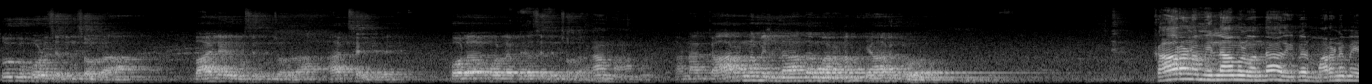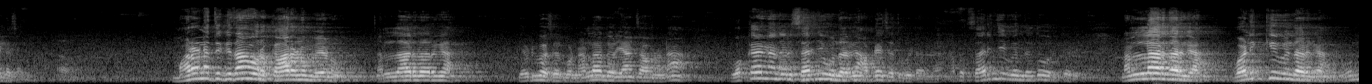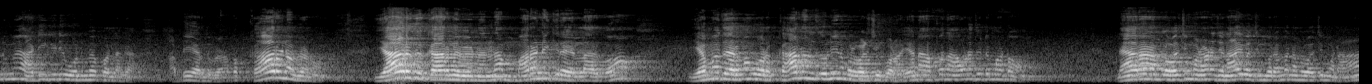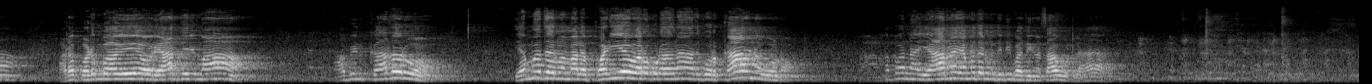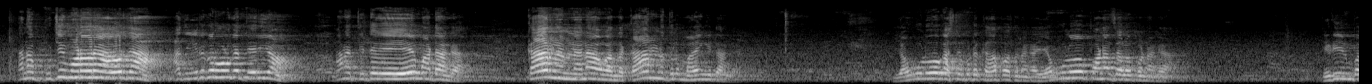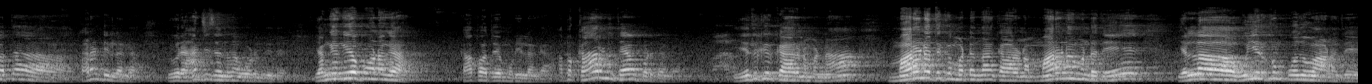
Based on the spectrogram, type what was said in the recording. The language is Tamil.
தூக்கு போட செத்துன்னு சொல்கிறான் பாய்லர் செத்துன்னு சொல்கிறான் ஆக்சிடென்ட். கொலை கொலை இப்படிதான் செத்துன்னு சொல்கிறான் ஆமாம் ஆமாம் ஆனால் காரணம் இல்லாத மரணம் யாருக்கு வரும்? காரணம் இல்லாமல் வந்தால் அதுக்கு பேர் மரணமே இல்லை சார் மரணத்துக்கு தான் ஒரு காரணம் வேணும். நல்லா இருந்தாருங்க எப்படிப்பா சார் இப்போ நல்லா இருந்தவர் ஏன் சாப்பிடணும்னா உட்காந்து சரிஞ்சு விழுந்தாருங்க அப்படியே செத்து போயிட்டாருங்க. அப்போ சரிஞ்சு விழுந்தது ஒரு பேர் நல்லா இருந்தாருங்க. வலிக்கு விழுந்தாருங்க. ஒன்றுமே அடிக்கடி ஒன்றுமே பண்ணலங்க அப்படியே இறந்து போயிடும். அப்போ காரணம் வேணும். யாருக்கு காரணம் வேணும்னா மரணிக்கிற எல்லாருக்கும் யம தர்மம் ஒரு காரணம் சொல்லி நம்மளை வலிச்சு போகிறோம் ஏன்னா அப்போ தான் அவனை திட்ட மாட்டோம். நேராக நம்மளை வச்சு போனோம்னு நாய் வச்சு போகிற மாதிரி நம்மளை வச்சு போனால் அட படும்பாவே அவர் யார் தெரியுமா? அப்படின்னு கதறுவோம். யம தர்மம் மேலே பழியே வரக்கூடாதுன்னா அதுக்கு ஒரு காரணம் வேணும். அப்போ நான் யாருன்னா யம தர்மம் திட்டி பார்த்தீங்கன்னா சாவு ஆனால் புச்சி மாணவரே அவர் தான் அது இருக்கிறவங்களுக்கும் தெரியும். ஆனால் திட்டவே மாட்டாங்க. காரணம் என்னென்னா அவங்க அந்த காரணத்தில் மயங்கிட்டாங்க. எவ்வளோ கஷ்டப்பட்டு காப்பாற்றினாங்க எவ்வளோ பணம் செலவு பண்ணாங்க. திடீர்னு பார்த்தா கரண்ட் இல்லைங்க. இவர் ஆக்சிஜன் தான் ஓடுந்தது எங்கெங்கேயோ போனாங்க. காப்பாற்றவே முடியலங்க. அப்போ காரணம் தேவைப்படுதுங்க. எதுக்கு காரணம்னா மரணத்துக்கு மட்டும்தான் காரணம். மரணம்ன்றது எல்லா உயிருக்கும் பொதுவானது.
